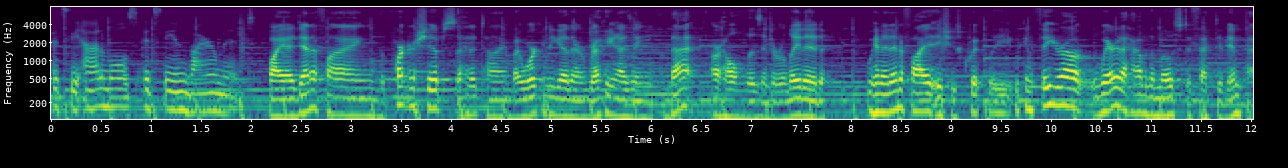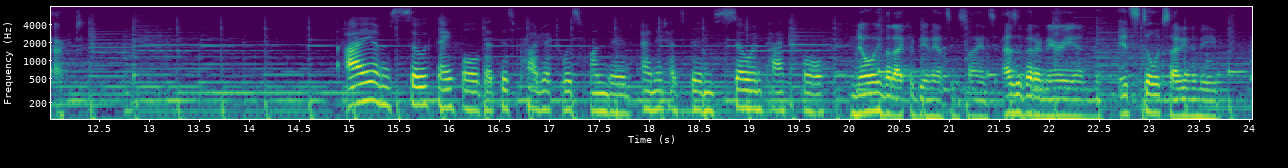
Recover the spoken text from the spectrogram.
it's the animals, it's the environment. By identifying the partnerships ahead of time, by working together and recognizing that our health is interrelated, we can identify issues quickly. We can figure out where to have the most effective impact. I am so thankful that this project was funded and it has been so impactful. Knowing that I could be advancing science as a veterinarian, it's still exciting to me.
